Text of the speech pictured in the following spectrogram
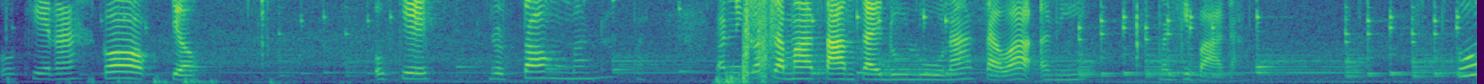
โอเคนะ ก็เดี๋ยว โอเคหนูต้องมานั่งก่อนวันนี้ก็จะมาตามใจดูรูนะ แต่ว่าอันนี้มันกี่บาทอะโอ้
